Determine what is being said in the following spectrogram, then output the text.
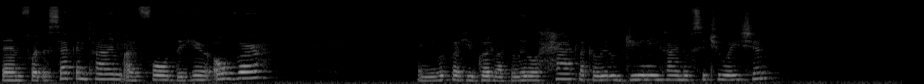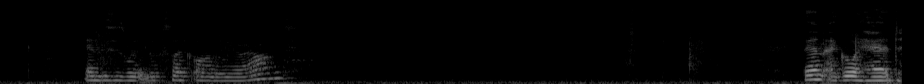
Then for the second time, I fold the hair over and you look like you've got like a little hat, like a little genie kind of situation. And this is what it looks like all the way around. Then I go ahead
